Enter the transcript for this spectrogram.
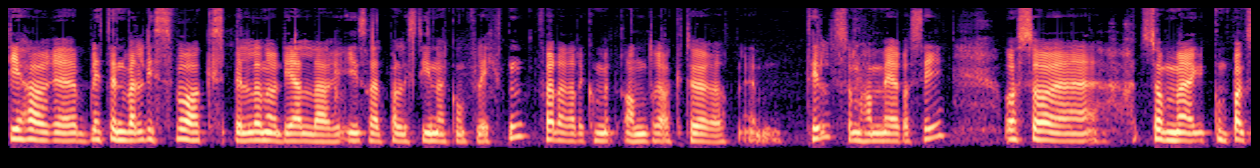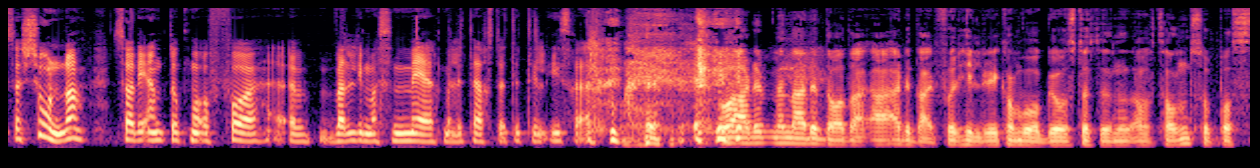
de har eh, blitt en veldig svak spiller når det gjelder Israel-Palestina-konflikten, for der har det kommet andre aktører til som har mer å si. Og eh, Som kompensasjon da, så har de endt opp med å få eh, veldig masse mer militærstøtte til Israel. er det, men er det, da, er det derfor Hillary kan våge å støtte denne avtalen såpass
